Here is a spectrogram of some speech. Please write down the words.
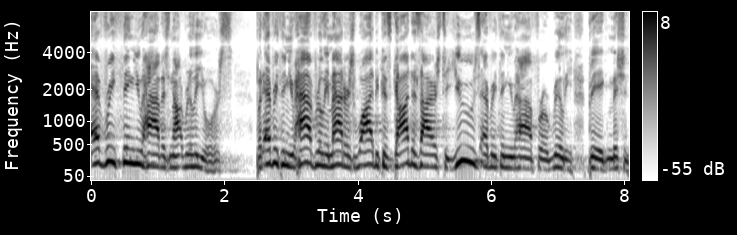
Everything you have is not really yours, but everything you have really matters. Why? Because God desires to use everything you have for a really big mission.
